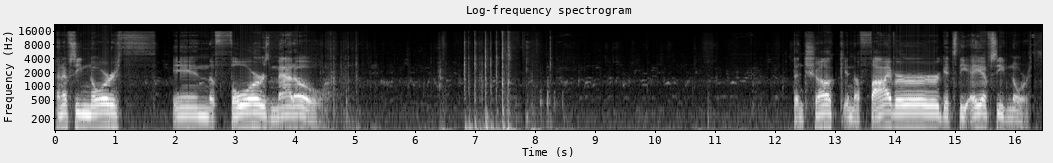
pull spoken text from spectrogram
NFC North in the fours, Matt O. Then Chuck in the fiver gets the AFC North.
